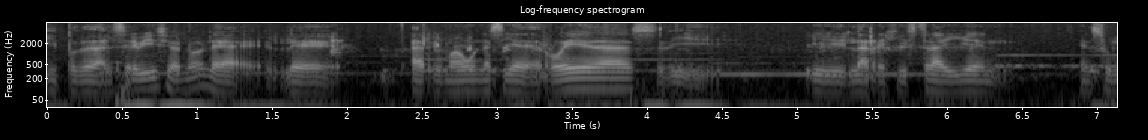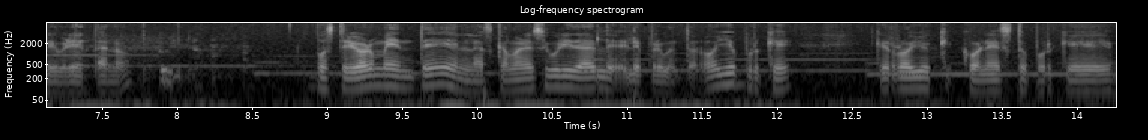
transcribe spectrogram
y pues le da el servicio, ¿no? Le, le arrima una silla de ruedas y, y la registra ahí en, su libreta, ¿no? Posteriormente, en las cámaras de seguridad le, preguntan, oye, ¿por qué? ¿Qué rollo que con esto? ¿Por qué,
